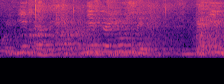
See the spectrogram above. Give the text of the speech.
воїнів. Міша, місто Южний, Київ,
